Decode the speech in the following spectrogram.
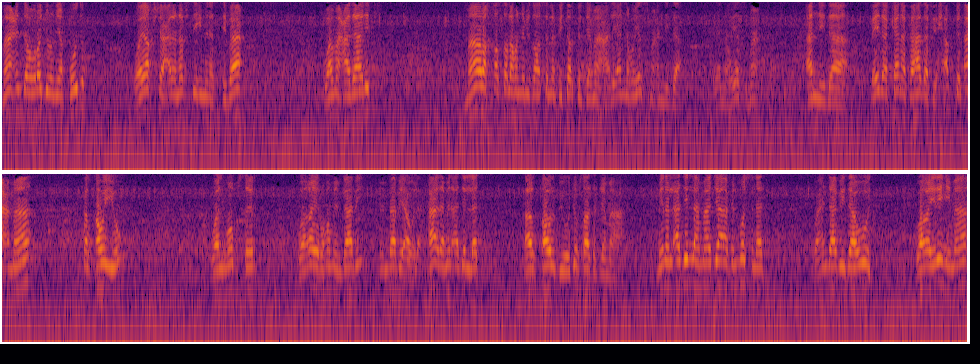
ما عنده رجل يقوده ويخشى على نفسه من السباع ومع ذلك ما رخص له النبي صلى الله عليه وسلم في ترك الجماعة لأنه يسمع النداء لأنه يسمع النداء. فإذا كان فهذا في حق الأعمى فالقوي والمبصر وغيره من باب من باب أولى. هذا من أدلة القول بوجوب صلاة الجماعة. من الأدلة ما جاء في المسند وعند أبي داود وغيرهما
